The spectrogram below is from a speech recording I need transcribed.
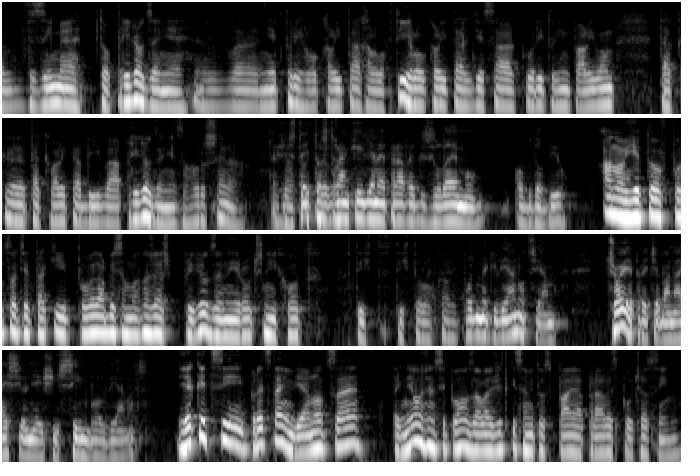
v zime to prirodzene v niektorých lokalitách alebo v tých lokalitách, kde sa kúri tuhým palivom, tak e, tá kvalita býva prirodzene zhoršená. Takže z tejto stránky ideme práve k zlému obdobiu? Áno, je to v podstate taký, povedal by som možno, že až prirodzený ročný chod v, tých, v týchto lokalitách. Poďme k Vianociam. Čo je pre teba najsilnejší symbol Vianoc? Ja keď si predstavím Vianoce, tak nemôžem si pomôcť, ale vždy sa mi to spája práve s počasím.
